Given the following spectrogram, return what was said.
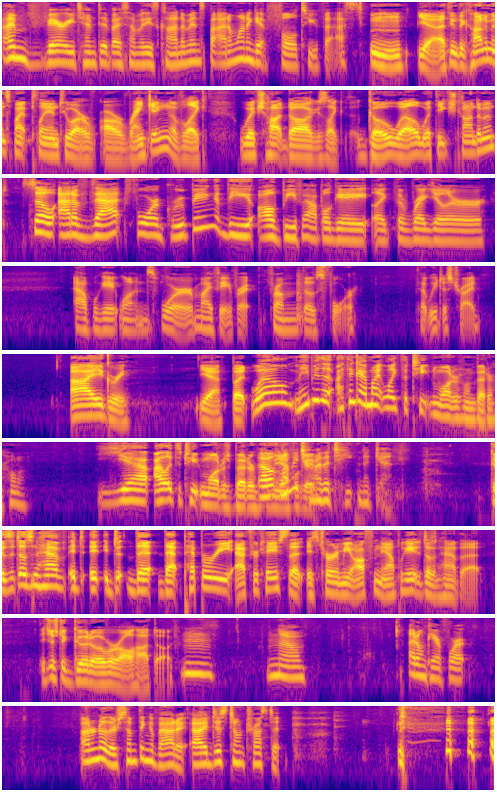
I'm very tempted by some of these condiments, but I don't want to get full too fast. Mm-hmm. Yeah, I think the condiments might play into our, our ranking of like which hot dogs like go well with each condiment. So, out of that for grouping, the all beef Applegate, like the regular Applegate ones, were my favorite from those four that we just tried. I agree. Yeah, but well, maybe the I think I might like the Teton Waters one better. Hold on. Yeah, I like the Teton Waters better. Oh, let me try the Teton again. Because it doesn't have it, it, it that that peppery aftertaste that is turning me off from the Applegate. It doesn't have that. It's just a good overall hot dog. Mm, no, I don't care for it. I don't know. There's something about it. I just don't trust it.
